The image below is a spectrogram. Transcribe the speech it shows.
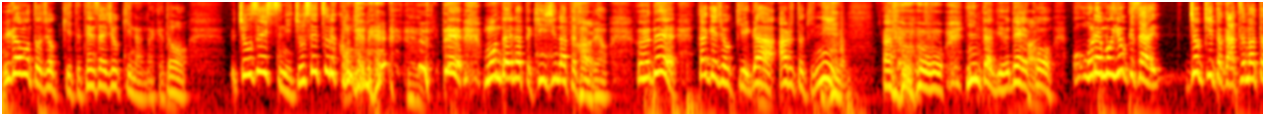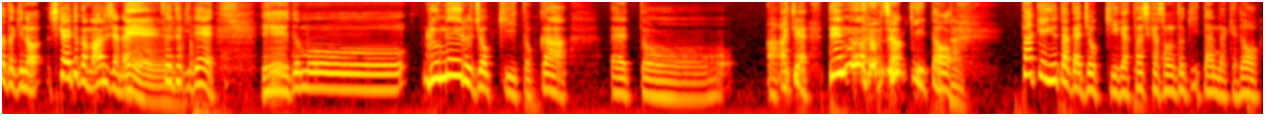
三三河本ジョッキーって天才ジョッキーなんだけど調整室に女性連れ込ん。でね、で問題になって禁止になってたんだよ。で竹ジョッキーがある時にあのインタビューでこう、俺もよくさジョッキーとか集まった時の司会とかもあるじゃない、ええ。そういう時で、えーでもルメールジョッキーとかえっとああ違うデムーロジョッキーと、はい。武豊ジョッキーが確かその時いたんだけど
